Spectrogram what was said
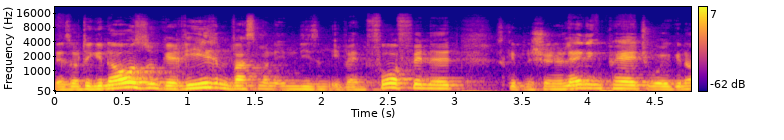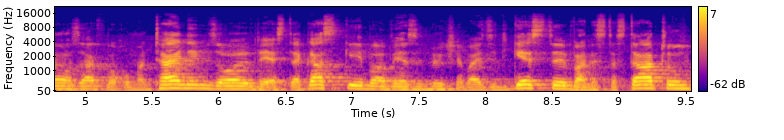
der sollte genau suggerieren, was man in diesem Event vorfindet. Es gibt eine schöne Landingpage, wo ihr genau sagt, warum man teilnehmen soll, wer ist der Gastgeber, wer sind möglicherweise die Gäste, wann ist das Datum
